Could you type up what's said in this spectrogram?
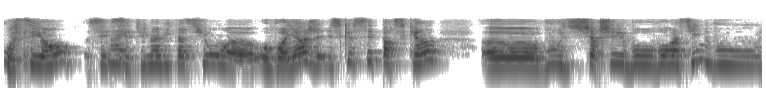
océan. C'est Ouais. une invitation euh, au voyage. Est-ce que c'est parce que euh, vous cherchez vos, vos racines vous...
